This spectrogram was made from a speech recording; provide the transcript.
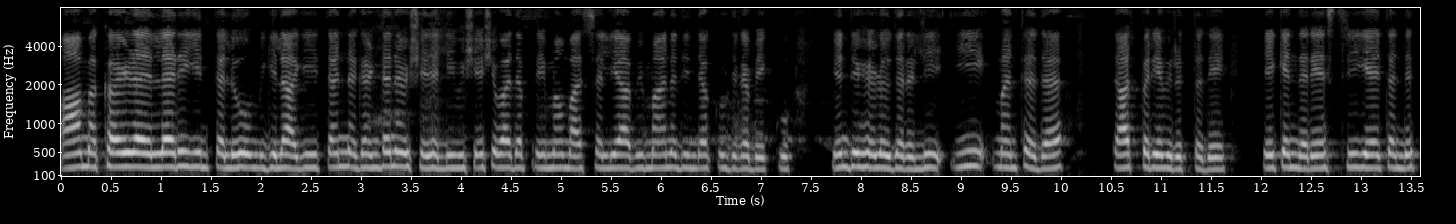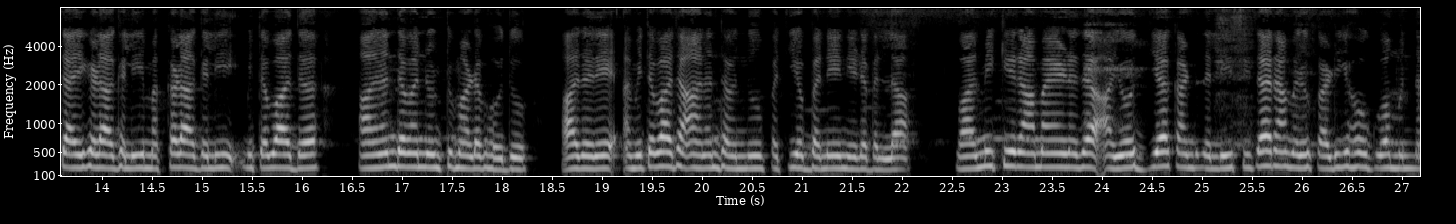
ಆ ಮಕ್ಕಳೆಲ್ಲರಿಗಿಂತಲೂ ಮಿಗಿಲಾಗಿ ತನ್ನ ಗಂಡನ ವಿಷಯದಲ್ಲಿ ವಿಶೇಷವಾದ ಪ್ರೇಮ, ವಾತ್ಸಲ್ಯ, ಅಭಿಮಾನದಿಂದ ಕೂಡಿರಬೇಕು ಎಂದು ಹೇಳುವುದರಲ್ಲಿ ಈ ಮಂತ್ರದ ತಾತ್ಪರ್ಯವಿರುತ್ತದೆ. ಏಕೆಂದರೆ ಸ್ತ್ರೀಗೆ ತಂದೆ ತಾಯಿಗಳಾಗಲಿ, ಮಕ್ಕಳಾಗಲಿ ಮಿತವಾದ ಆನಂದವನ್ನುಂಟು ಮಾಡಬಹುದು. ಆದರೆ ಅಮಿತವಾದ ಆನಂದವನ್ನು ಪತಿಯೊಬ್ಬನೇ ನೀಡಬಲ್ಲ. ವಾಲ್ಮೀಕಿ ರಾಮಾಯಣದ ಅಯೋಧ್ಯಾಕಾಂಡದಲ್ಲಿ ಸೀತಾರಾಮರು ಕಾಡಿಗೆ ಹೋಗುವ ಮುನ್ನ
